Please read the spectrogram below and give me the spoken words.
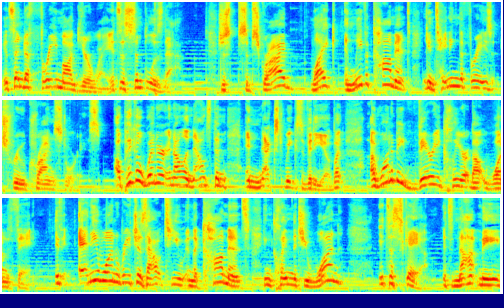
and send a free mug your way. It's as simple as that. Just subscribe, like, and leave a comment containing the phrase true crime stories. I'll pick a winner and I'll announce them in next week's video, but I want to be very clear about one thing. If anyone reaches out to you in the comments and claim that you won, it's a scam. It's not me.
